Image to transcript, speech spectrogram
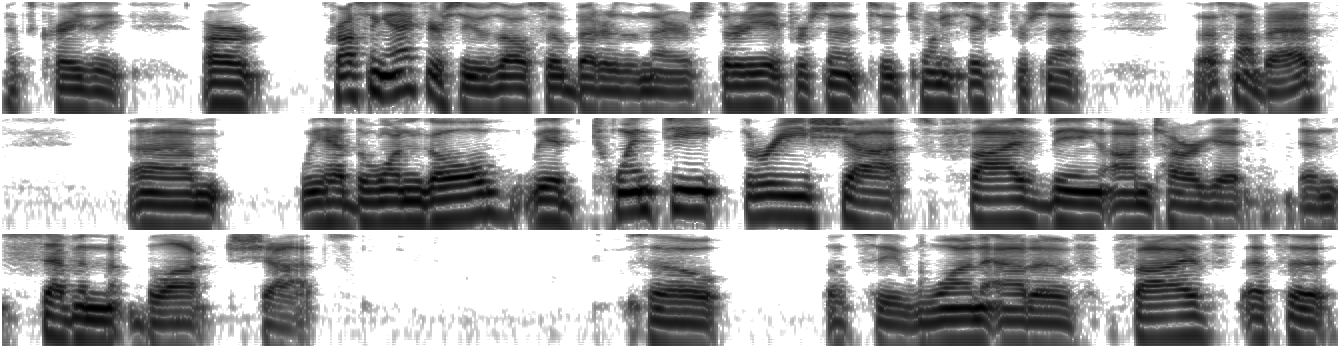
That's crazy. Our crossing accuracy was also better than theirs, 38% to 26%. So that's not bad. Um, we had the one goal. We had 23 shots, five being on target, and seven blocked shots. So let's see, one out of five. That's a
